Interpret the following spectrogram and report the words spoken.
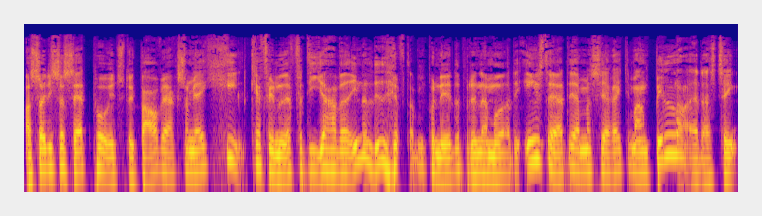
Og så er de så sat på et stykke bagværk, som jeg ikke helt kan finde ud af, fordi jeg har været inde og lede efter dem på nettet på den her måde. Og det eneste er, det er, at man ser rigtig mange billeder af deres ting.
